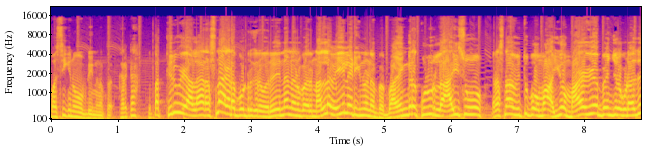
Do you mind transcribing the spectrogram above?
பசிக்கணும் அப்படின்னு நினைப்பாரு. கரெக்டா இப்ப திருவிழால ரஸ்னா கடை போட்டிருக்கிறவர் என்ன நினைப்பாரு? நல்ல வெயில் அடிக்கணும்னு நினைப்பாரு. பயங்கர குளிர்ல ஐஸும் ரஸ்னா வித்து போமா ஐயோ மழையே பெஞ்சிடக்கூடாது.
